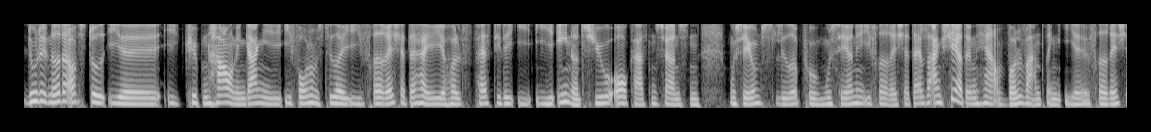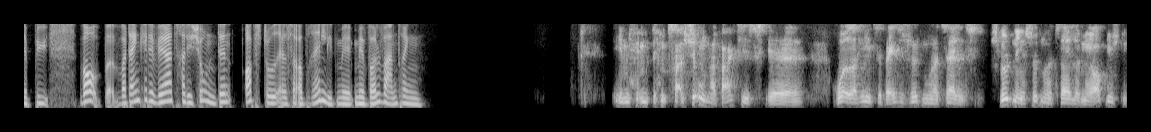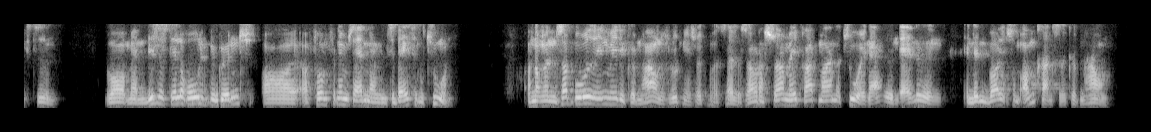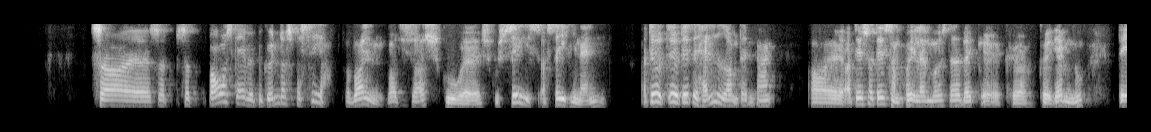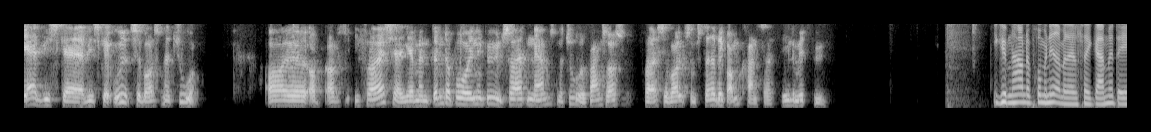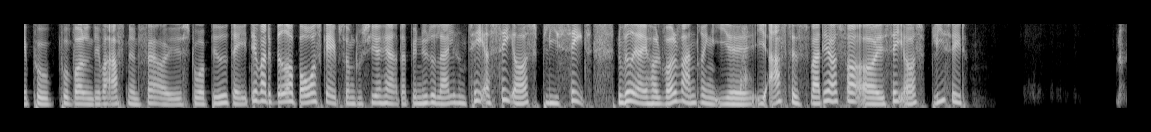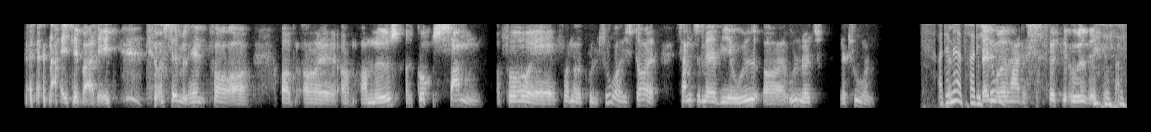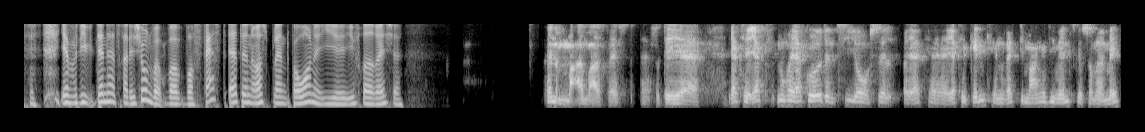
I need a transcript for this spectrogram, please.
Nu er det noget, der opstod i, øh, i København en gang i, i fordomstider i Fredericia. Der har I holdt fast i det i, i 21 år, Carsten Sørensen, museumsleder på museerne i Fredericia, der altså arrangerer den her voldvandring i øh, Fredericia by. Hvor, hvordan kan det være, at traditionen den opstod altså oprindeligt med, med voldvandringen? Jamen, traditionen har faktisk øh, rødder helt tilbage til 1700-tallet, slutningen af 1700-tallet med oplysningstiden hvor man lige så stille og roligt begyndte at, at få en fornemmelse af, at man ville tilbage til naturen. Og når man så boede inde midt i København i slutningen af 1700-tallet, så var der sørme ikke ret meget natur i nærheden andet end, end den vold, som omkransede København. Så, øh, så, så borgerskabet begyndte at spacere på volden, hvor de så også skulle, øh, skulle ses og se hinanden. Og det var det, var det, det handlede om dengang. Og, øh, og det er så det, som på en eller anden måde stadigvæk kører, kører igennem nu. Det er, at vi skal, vi skal ud til vores natur. Og, øh, og, og i Fredericia, jamen dem, der bor inde i byen, så er den nærmest natur faktisk også Fredericia Vold, som stadigvæk omkranser hele midtbyen. I København, der promenerede man altså i gamle dage på, på volden. Det var aftenen før øh, Stor Bededag. Det var det bedre borgerskab, som du siger her, der benyttede lejligheden til at se og også blive set. Nu ved jeg, at I holdt voldvandring i, øh, i aftes. Var det også for at øh, se og også blive set? Nej, det var det ikke. Det var simpelthen for at, og, og, øh, og, og mødes og gå sammen og få, øh, få noget kultur og historie, samtidig med, at vi er ude og udnytte naturen. Og den her tradition... På den måde har det selvfølgelig udviklet sig. ja, fordi den her tradition, hvor, hvor, hvor fast er den også blandt borgerne i, øh, i Fredericia? Den er meget, meget fast. Altså det er, jeg kan, jeg, nu har jeg gået den 10 år selv, og jeg kan, jeg kan genkende rigtig mange af de mennesker, som er med.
